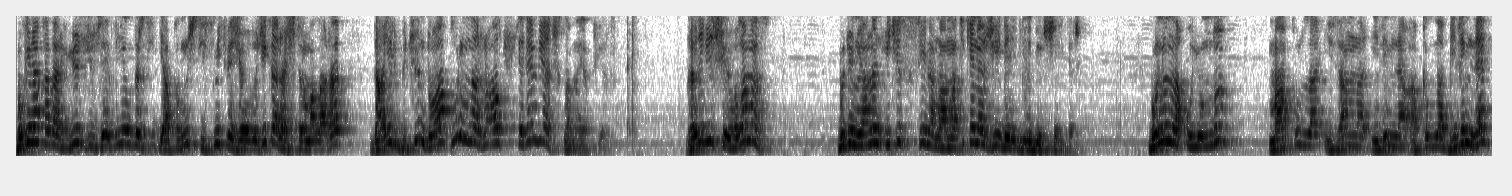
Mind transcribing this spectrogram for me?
Bugüne kadar 100-150 yıldır yapılmış sismik ve jeolojik araştırmalara dair bütün doğa kurumlarını alt üst eden bir açıklama yapıyor. Böyle bir şey olamaz. Bu dünyanın iç ısısıyla manyetik enerjiyle ilgili bir şeydir. Bununla uyumlu, makulla, izanla, ilimle, akılla, bilimle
